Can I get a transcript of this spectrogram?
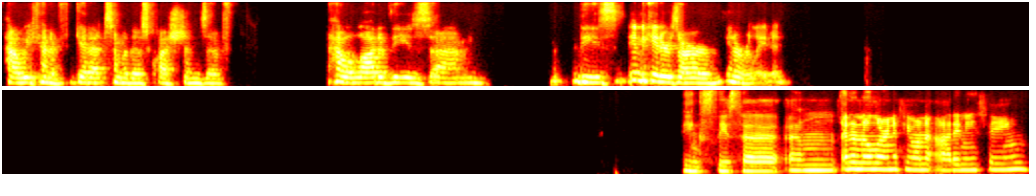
how we kind of get at some of those questions of how a lot of these um, these indicators are interrelated. Thanks, Lisa. Um, I don't know, Lauren, if you want to add anything.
